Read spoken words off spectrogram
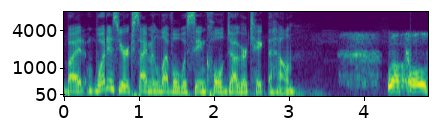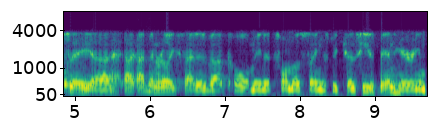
But what is your excitement level with seeing Cole Dugger take the helm? Well, Cole's a. Uh, I, I've been really excited about Cole. I mean, it's one of those things because he's been here, and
